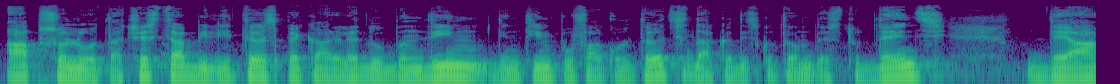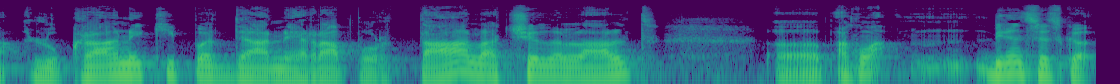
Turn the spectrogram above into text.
absolut. Aceste abilități pe care le dobândim din timpul facultății, dacă discutăm de studenți, de a lucra în echipă, de a ne raporta la celălalt, uh, Uh, acum, bineînțeles că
